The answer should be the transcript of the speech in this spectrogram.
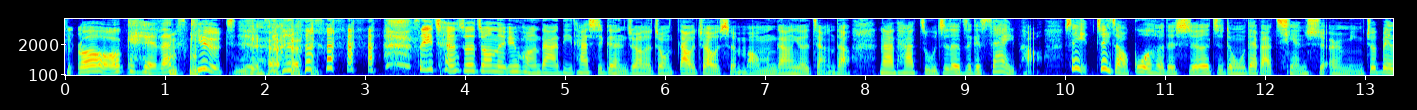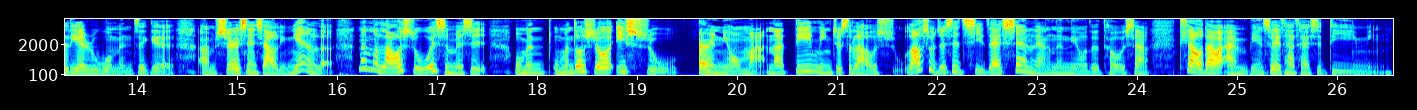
Oh, okay, that's cute. 所以传说中的玉皇大帝，他是个很重要的这种道教神嘛。我们刚刚有讲到，那他组织了这个赛跑，所以最早过河的十二只动物代表前十二名就被列入我们这个嗯十二生肖里面了。那么老鼠为什么是我们？我们都说一鼠二牛嘛，那第一名就是老鼠，老鼠就是骑在善良的牛的头上跳到岸边，所以它才是第一名。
